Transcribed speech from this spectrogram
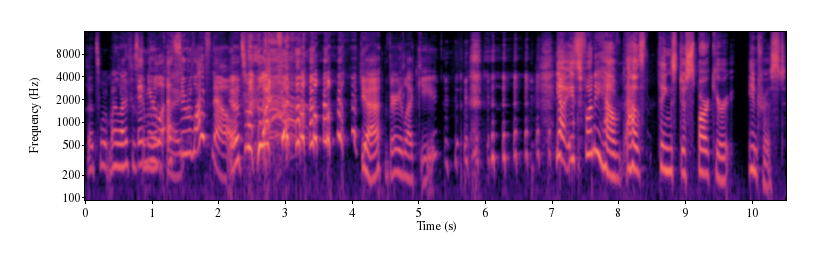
That's what my life is And your look li- like. that's your life now. Yeah, that's my life. yeah, very lucky. Yeah. It's funny how how things just spark your interest.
